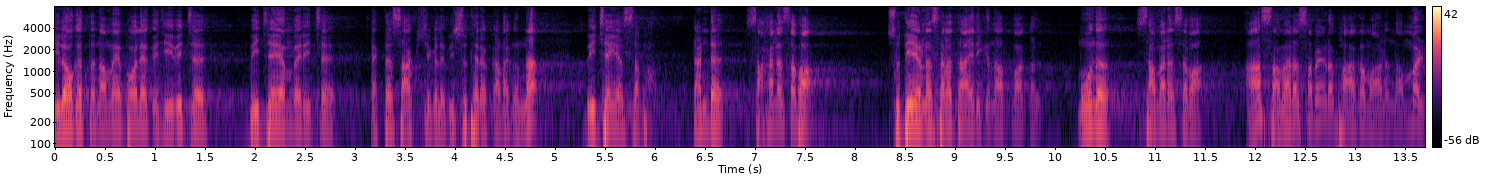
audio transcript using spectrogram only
ഈ ലോകത്ത് നമ്മെ പോലെയൊക്കെ ജീവിച്ച് വിജയം വരിച്ച് രക്തസാക്ഷികൾ വിശുദ്ധരൊക്കെ അടങ്ങുന്ന വിജയസഭ രണ്ട് സഹനസഭ. ശുദ്ധീകരണ സ്ഥലത്തായിരിക്കുന്ന ആത്മാക്കൾ. മൂന്ന് സമരസഭ. ആ സമരസഭയുടെ ഭാഗമാണ് നമ്മൾ.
